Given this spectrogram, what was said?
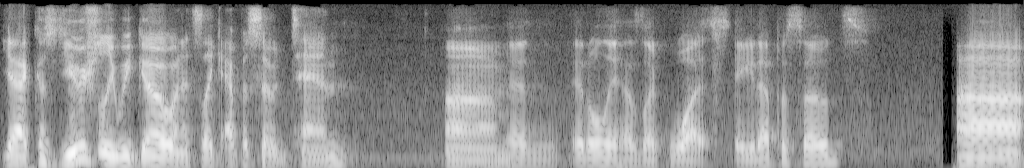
Yeah, because usually we go and it's like episode ten. Um, and it only has like what eight episodes? uh,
